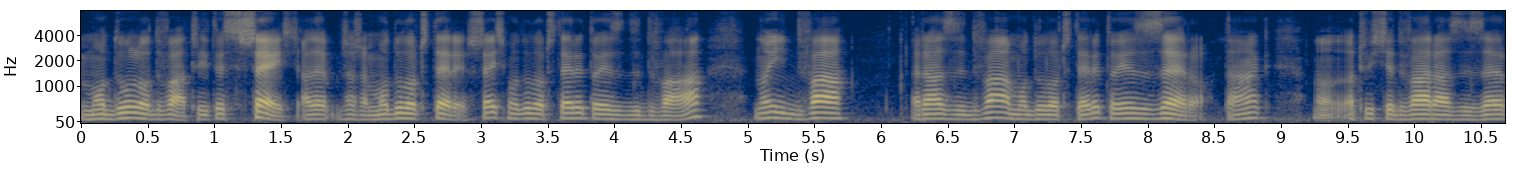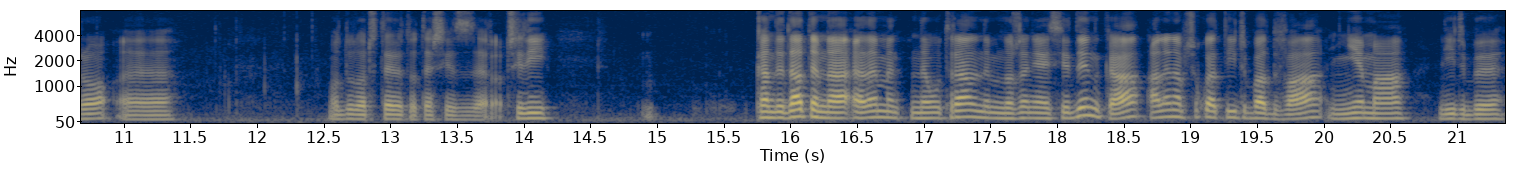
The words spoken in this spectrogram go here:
modulo 2, czyli to jest 6, ale przepraszam, modulo 4. 6 modulo 4 to jest 2. No i 2 razy 2 modulo 4 to jest 0, tak? No oczywiście 2 razy 0 e, modulo 4 to też jest 0, czyli kandydatem na element neutralny mnożenia jest jedynka, ale na przykład liczba 2 nie ma liczby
